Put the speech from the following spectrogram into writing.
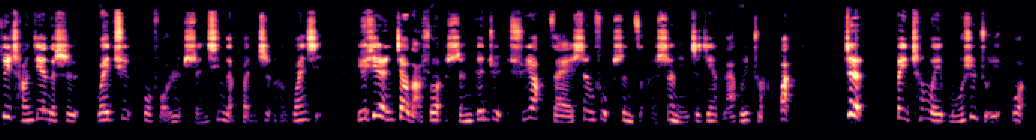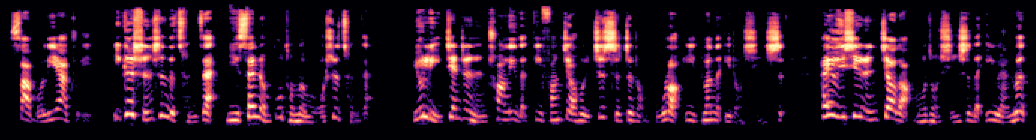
最常见的是歪曲或否认神性的本质和关系。有些人教导说，神根据需要在圣父、圣子和圣灵之间来回转换，这被称为模式主义或萨伯利亚主义。一个神圣的存在以三种不同的模式存在。由李见证人创立的地方教会支持这种古老异端的一种形式，还有一些人教导某种形式的一元论，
